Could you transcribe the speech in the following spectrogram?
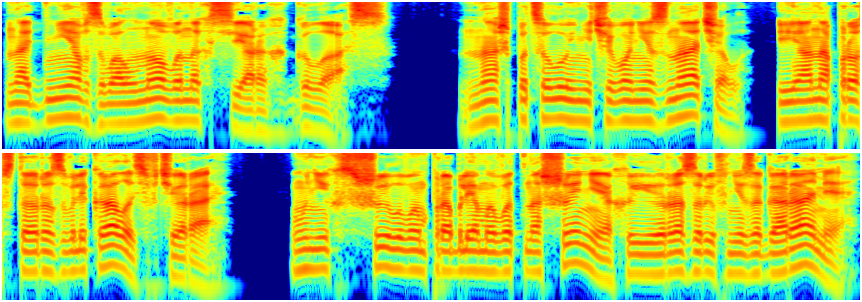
на дне взволнованных серых глаз. Наш поцелуй ничего не значил, и она просто развлекалась вчера. У них с Шиловым проблемы в отношениях и разрыв не за горами.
